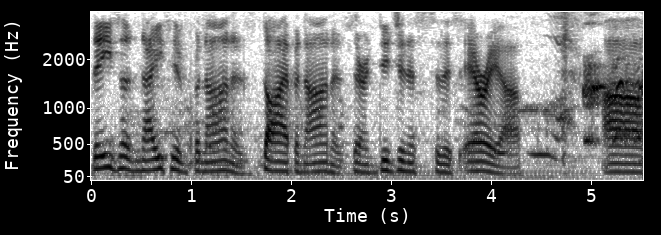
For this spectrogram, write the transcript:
These are native bananas, Dai bananas. They're indigenous to this area. Um,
